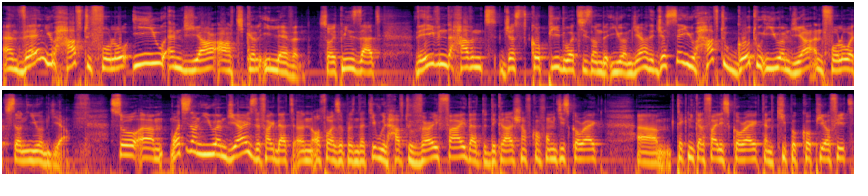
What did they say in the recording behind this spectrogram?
and then you have to follow EU MDR Article 11. So it means that they even haven't just copied what is on the EU MDR. They just say you have to go to EU MDR and follow what is on EU MDR. So um, what is on EU MDR is the fact that an authorized representative will have to verify that the declaration of conformity is correct, um, technical file is correct, and keep a copy of it.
